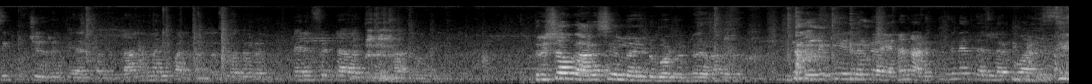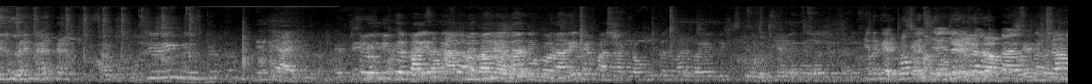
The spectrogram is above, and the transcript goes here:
சிக் சில்ட்ரனுக்கு ஹெல்ப் அந்த மாதிரி பண்ணிட்டாங்க ஸோ அது ஒரு பெனிஃபிட்டாக இருக்கு த்ரிஷாவுக்கு என்ன நடக்குதுன்னே தெரியல அரசியல்ல Yeah, I do. Every day. நீங்க பயோபிக் அந்த மாதிரி ஏதாவது இப்போ நிறைய பேர் பண்றாங்களா உங்களுக்கு அந்த மாதிரி பயோபிக்ஸ் எனக்கு எப்பவுமே ஜெயலலிதா biopic தான்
